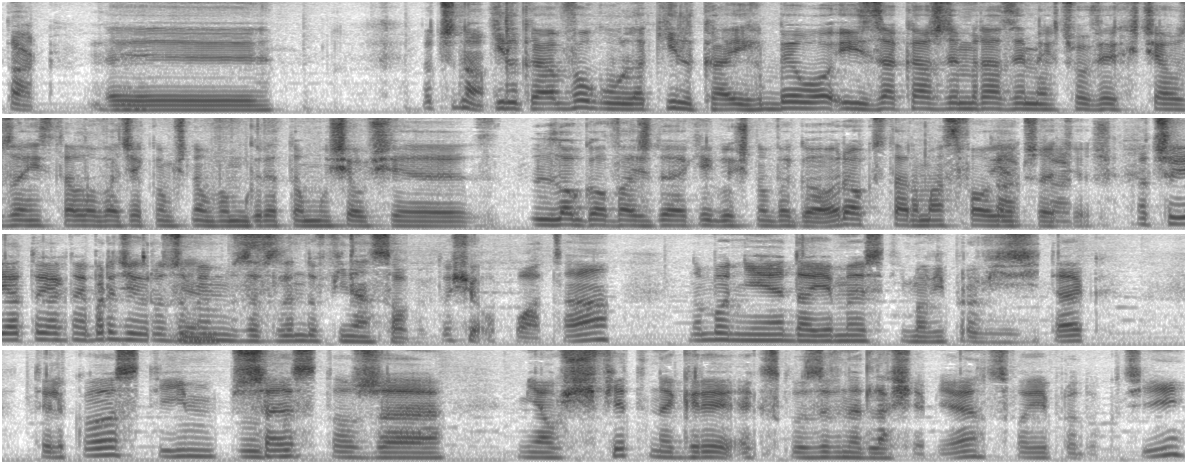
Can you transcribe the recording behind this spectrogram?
Tak. Yy, Znaczy no, kilka, w ogóle kilka ich było i za każdym razem jak człowiek chciał zainstalować jakąś nową grę, to musiał się logować do jakiegoś nowego. Rockstar ma swoje Tak, przecież. Znaczy ja to jak najbardziej rozumiem Więc- ze względów finansowych. To się opłaca, no bo nie dajemy Steamowi prowizji, tak? Tylko Steam przez to, że miał świetne gry ekskluzywne dla siebie, swojej produkcji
